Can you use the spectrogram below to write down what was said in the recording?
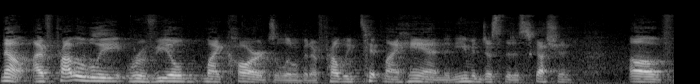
Now, I've probably revealed my cards a little bit. I've probably tipped my hand and even just the discussion of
